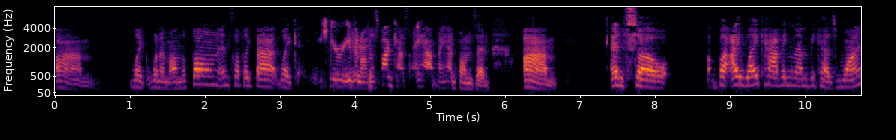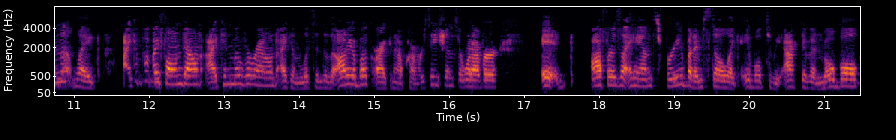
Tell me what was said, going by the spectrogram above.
um like when I'm on the phone and stuff like that, like here even on this podcast, I have my headphones in. Um and so but I like having them because one, like I can put my phone down, I can move around, I can listen to the audiobook or I can have conversations or whatever. It offers that hands free, but I'm still like able to be active and mobile.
